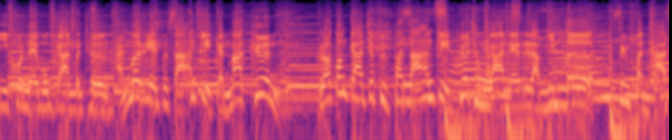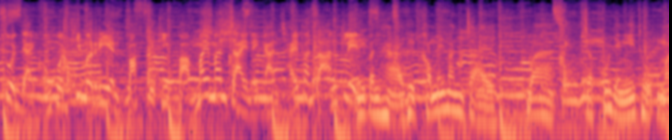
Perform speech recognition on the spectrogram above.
มีคนในวงการบันเทิงหันมาเรียนภาษาอังกฤษกันมากขึ้น เพราะต้องการจะฝึกภาษาอังกฤษเพื่อทำงานในระดับอินเตอร์ ซึ่งปัญหาส่วนใหญ่ของคนที่มาเรียนมักอยู่ที่ความไม่มั่นใจในการใช้ภาษาอังกฤษ มีปัญหาคือเขาไม่มั่นใจว่าจะพูดอย่างนี้ถูกไหม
